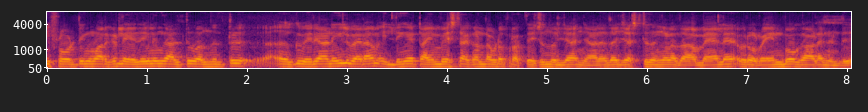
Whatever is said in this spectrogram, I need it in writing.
ഈ ഫ്ലോട്ടിംഗ് മാർക്കറ്റിൽ ഏതെങ്കിലും കാലത്ത് വന്നിട്ട് നിങ്ങൾക്ക് വരികയാണെങ്കിൽ വരാം. ഇല്ലെങ്കിൽ ടൈം വേസ്റ്റ് ആക്കേണ്ട. അവിടെ പ്രത്യേകിച്ചൊന്നുമില്ല. ഞാനതാ ജസ്റ്റ് നിങ്ങളതാ മേലെ ഒരു റെയിൻബോ ഗാർഡൻ ഉണ്ട്.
